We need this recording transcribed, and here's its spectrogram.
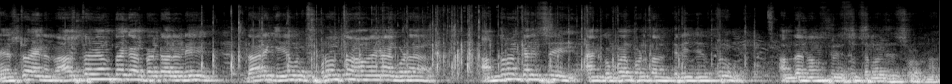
నెక్స్ట్ ఆయన రాష్ట్ర వ్యాప్తంగా పెట్టాలని దానికి ఏం ప్రోత్సాహమైనా కూడా అందరం కలిసి ఆయనకు ఉపయోగపడతామని తెలియజేస్తూ అందరూ నమస్కరిస్తూ సెలవు తీసుకుంటున్నాం.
